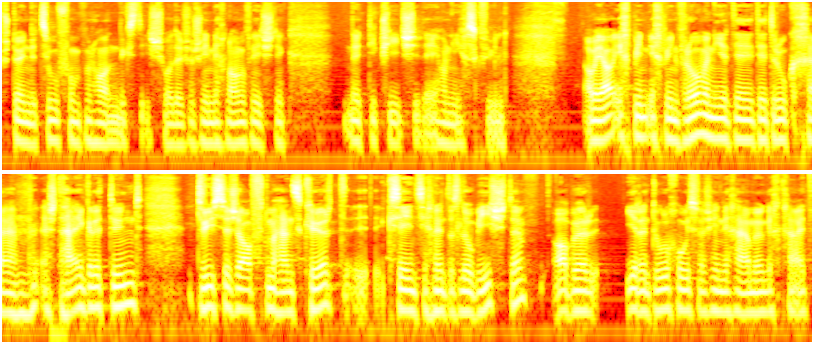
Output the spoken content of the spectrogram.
stehen jetzt auf vom Verhandlungstisch, oder? Ist wahrscheinlich langfristig nicht die gescheiteste Idee, habe ich das Gefühl. Aber ja, ich bin, ich bin froh, wenn ihr den, den Druck ähm, steigern könnt. Die Wissenschaft, wir haben es gehört, sehen sich nicht als Lobbyisten, aber ihr habt durchaus wahrscheinlich auch Möglichkeiten,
